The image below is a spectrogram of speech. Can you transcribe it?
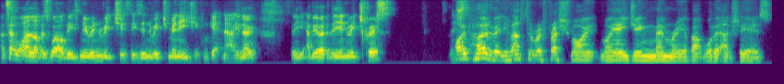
I tell you what I love as well: these new InReaches, these InReach minis you can get now. You know, the have you heard of the InReach, Chris? This... I've heard of it. You'll have to refresh my my aging memory about what it actually is.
